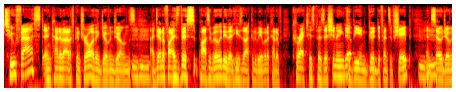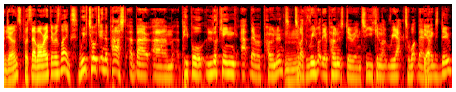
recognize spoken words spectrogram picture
too fast and kind of out of control. I think Joevin Jones Mm-hmm. identifies this possibility that he's not going to be able to kind of correct his positioning to Yep. Mm-hmm. be in good defensive shape, and so Joevin Jones puts that ball right through his legs. We've talked in the past about um, people looking at their opponent to like read what the opponent's doing, so you can like react to what their Mm-hmm. Yep. legs do.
